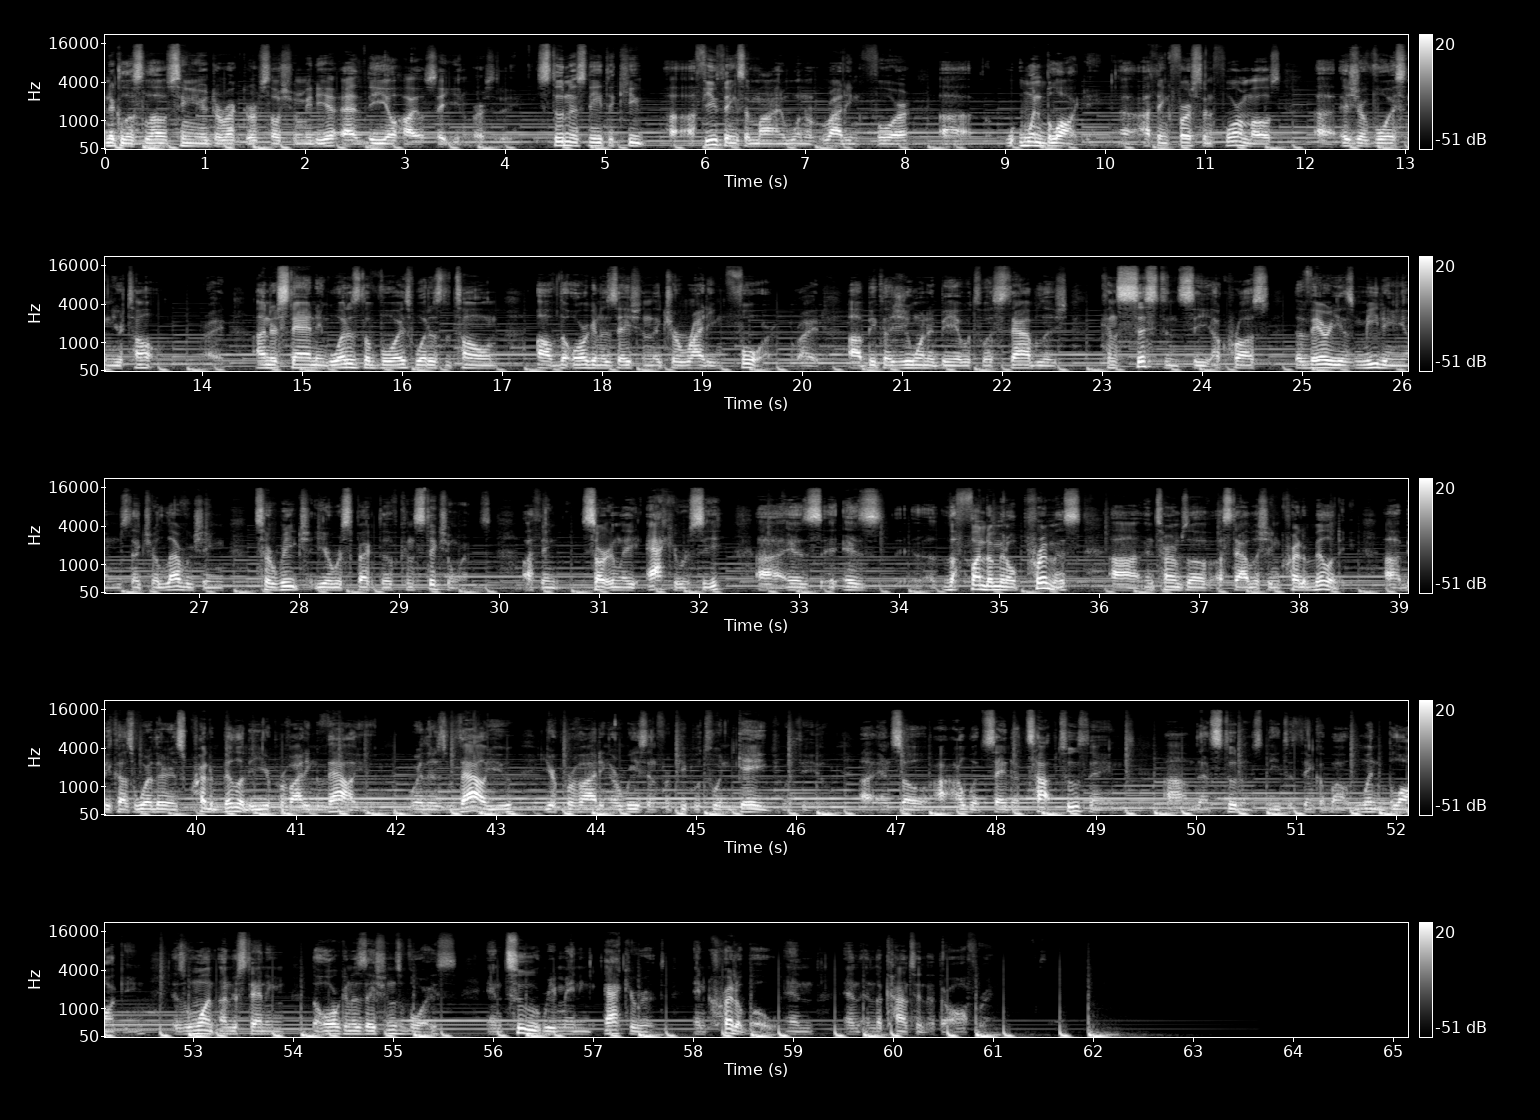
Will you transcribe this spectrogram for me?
Nicholas Love, Senior Director of Social Media at The Ohio State University. Students need to keep uh, a few things in mind when writing for, uh, when blogging. Uh, I think first and foremost uh, is your voice and your tone, right? Understanding what is the voice, what is the tone of the organization that you're writing for, right? Uh, because you want to be able to establish consistency across the various mediums that you're leveraging to reach your respective constituents. I think certainly accuracy uh, is, is the fundamental premise uh, in terms of establishing credibility. Uh, because where there is credibility, you're providing value. Where there's value, you're providing a reason for people to engage with you. Uh, and so I, I, would say the top two things um, that students need to think about when blogging is one, understanding the organization's voice, and two, remaining accurate and credible in, in, in the content that they're offering.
